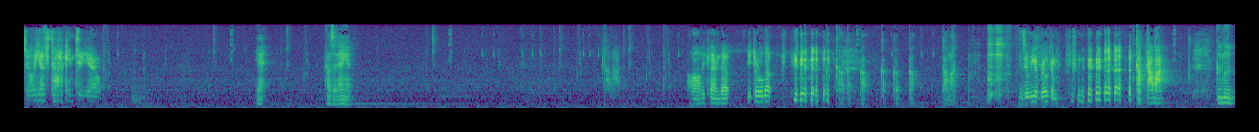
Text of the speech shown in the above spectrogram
Godmod, Zulia's talking to you. Yeah. How's it hanging? Come on. Oh, he climbed up. He turtled up. Go, go, go. Come on. Zulia broke him. Go, come on. Good mood.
